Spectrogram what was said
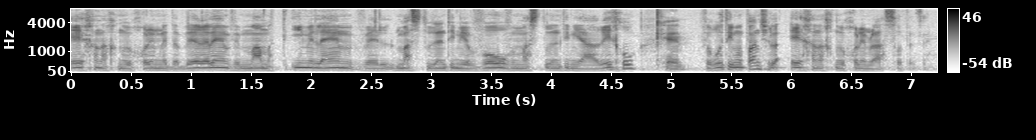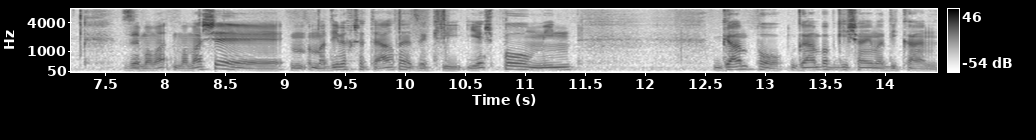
איך אנחנו יכולים לדבר אליהם ומה מתאים אליהם ומה סטודנטים יבואו ומה סטודנטים יעריכו. כן. ורותי עם הפן של איך אנחנו יכולים לעשות את זה. זה ממש, ממש אה, מדהים איך שתיארת את זה, כי יש פה מין, גם פה, גם בפגישה עם הדיקן,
